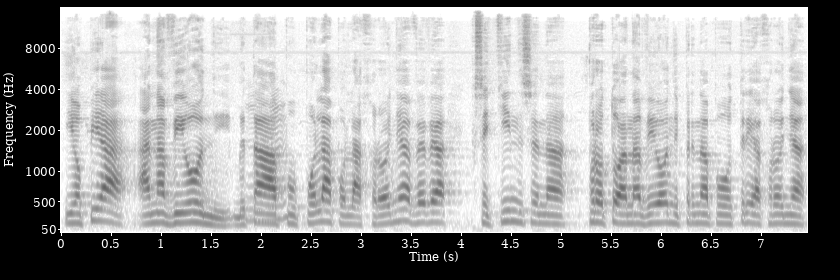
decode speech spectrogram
η οποία αναβιώνει μετά από πολλά πολλά χρόνια. Βέβαια, ξεκίνησε να πρωτοαναβιώνει πριν από τρία χρόνια.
